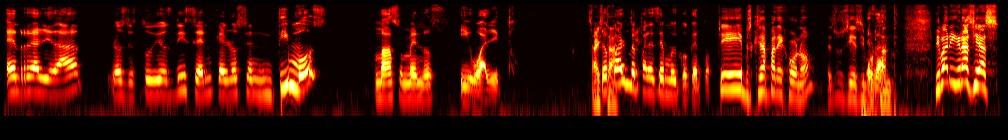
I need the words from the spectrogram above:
en realidad los estudios dicen que lo sentimos más o menos igualito. Ahí lo cual me parece muy coqueto. Sí, pues que sea parejo, ¿no? Eso sí es importante. Divari, gracias.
